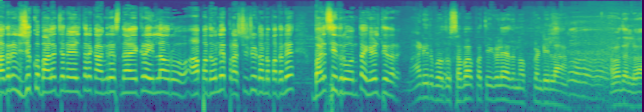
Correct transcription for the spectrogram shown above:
ಆದರೆ ನಿಜಕ್ಕೂ ಭಾಳ ಜನ ಹೇಳ್ತಾರೆ ಕಾಂಗ್ರೆಸ್ ನಾಯಕರೇ, ಇಲ್ಲ ಅವರು ಆ ಪದವನ್ನೇ ಪ್ರಾಸ್ಟಿಟ್ಯೂಟ್ ಅನ್ನೋ ಪದನೇ ಬಳಸಿದ್ರು ಅಂತ ಹೇಳ್ತಿದ್ದಾರೆ. ಮಾಡಿರ್ಬೋದು, ಸಭಾಪತಿಗಳೇ ಅದನ್ನು ಒಪ್ಕೊಂಡಿಲ್ಲ. ಹೌದಲ್ವಾ?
